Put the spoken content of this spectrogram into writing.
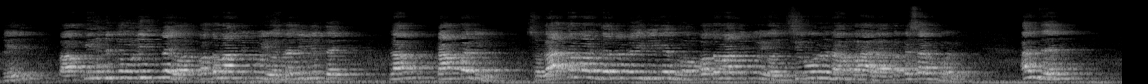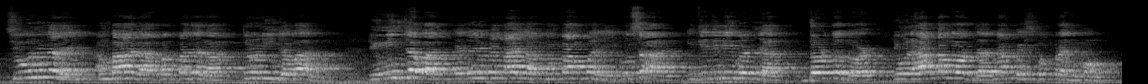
okay, uh, pinunod yung link na yun, automatic po yun, na-detect ng company. So, lahat ng order ng kaibigan mo, automatic po yun, si Uno na ang bahala mag-assemble. And then, si Uno na rin ang bahala magpadala through Ninja Van. Yung Ninja Van, ito yung katalak ng company kung saan i-deliver niya door to door yung lahat ng order ng Facebook friend mo.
